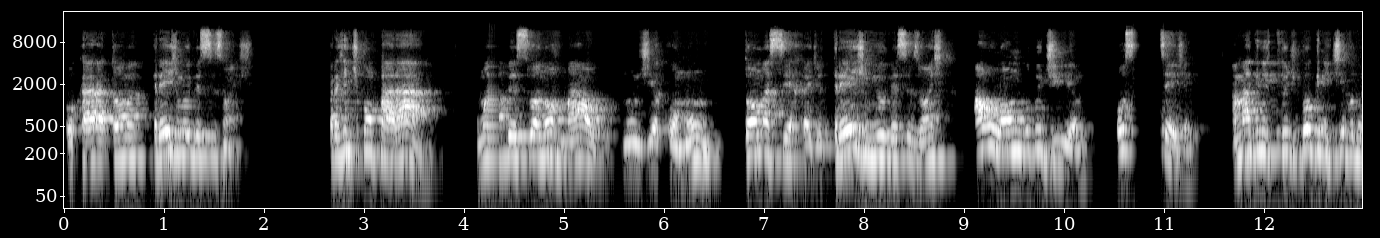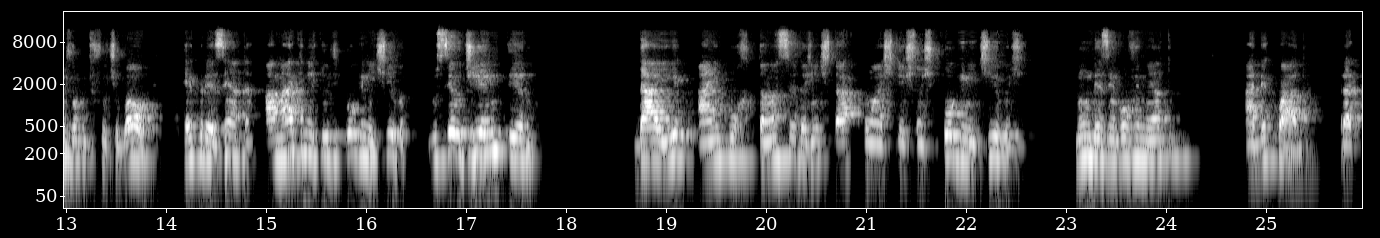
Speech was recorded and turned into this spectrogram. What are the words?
o cara toma 3 mil decisões. Para a gente comparar, uma pessoa normal, num dia comum, toma cerca de 3 mil decisões ao longo do dia. Ou seja, a magnitude cognitiva no jogo de futebol representa a magnitude cognitiva do seu dia inteiro. Daí a importância da gente estar com as questões cognitivas num desenvolvimento adequado para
